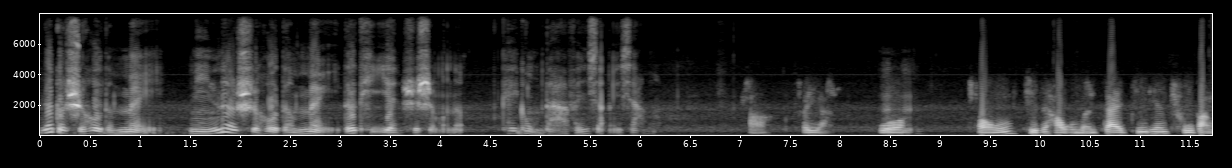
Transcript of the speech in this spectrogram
那个时候的美，您那时候的美的体验是什么呢？可以跟我们大家分享一下吗？好，可以啊。我从其实好，我们在今天厨房，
